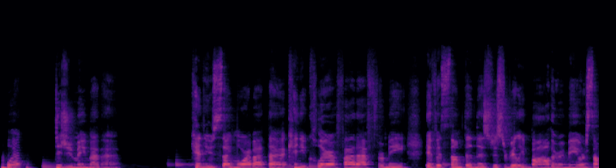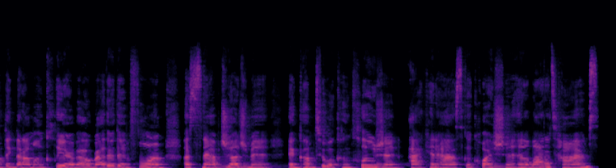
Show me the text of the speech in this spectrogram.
What did you mean by that? Can you say more about that? Can you clarify that for me? If it's something that's just really bothering me or something that I'm unclear about, rather than form a snap judgment and come to a conclusion, I can ask a question. And a lot of times,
